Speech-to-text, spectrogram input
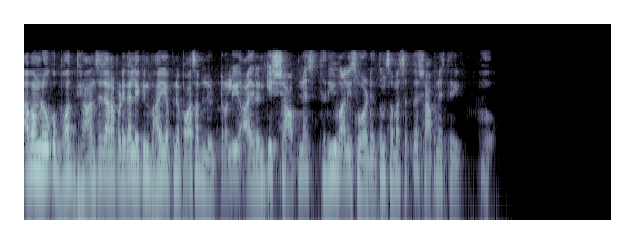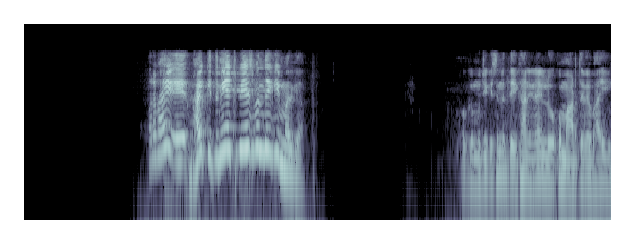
अब हम लोगों को बहुत ध्यान से जाना पड़ेगा लेकिन भाई अपने पास अब लिटरली आयरन की शार्पनेस थ्री वाली स्वॉर्ड है। तुम समझ सकते हो शार्पनेस थ्री अरे भाई ए, भाई कितनी एच पी बंदे की? मर गया। ओके, मुझे किसी ने देखा नहीं ना इन लोगों को मारते हुए, भाई।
